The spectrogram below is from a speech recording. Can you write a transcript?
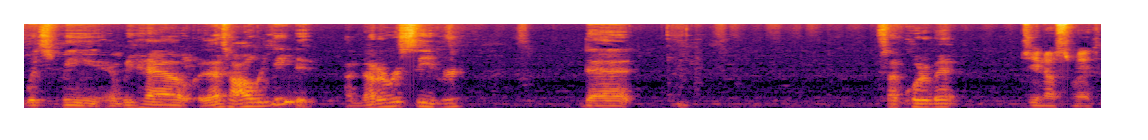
Which means, and we have, that's all we needed. Another receiver that, what's that quarterback? Geno Smith.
